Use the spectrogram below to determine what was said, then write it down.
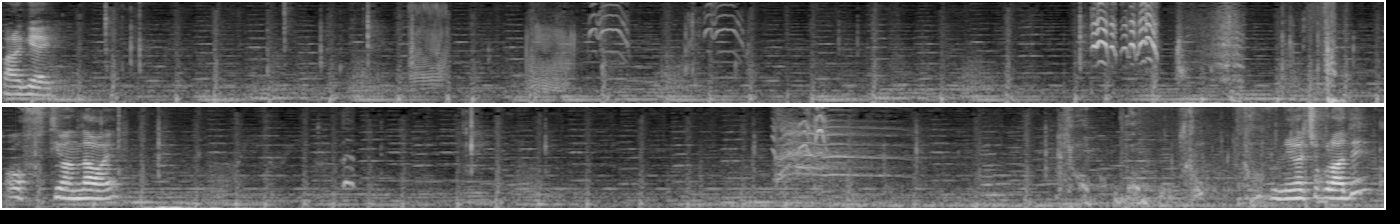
¿Para qué hay? Hostia, han dado, eh. ¿Unidad de chocolate?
